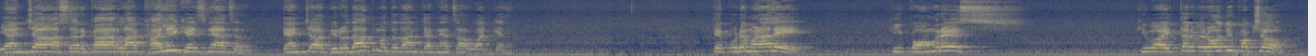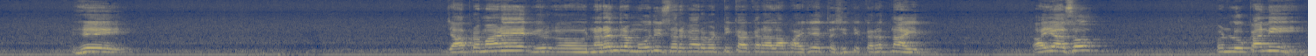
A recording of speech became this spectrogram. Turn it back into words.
यांच्या सरकारला खाली खेचण्याचं त्यांच्या विरोधात मतदान करण्याचं आव्हान केलं. ते पुढे म्हणाले की काँग्रेस किंवा इतर विरोधी पक्ष हे ज्याप्रमाणे नरेंद्र मोदी सरकारवर टीका करायला पाहिजे तशी ती करत नाहीत. काही असो पण लोकांनी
